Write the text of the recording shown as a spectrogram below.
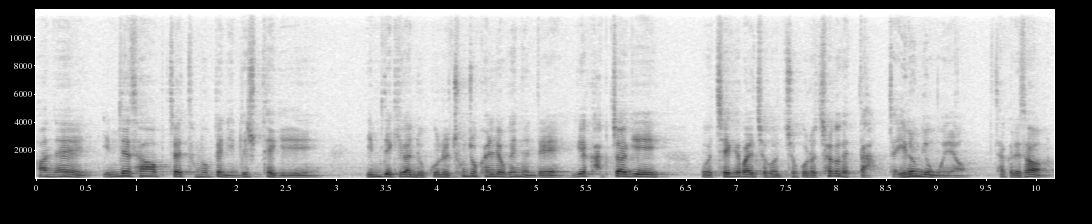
아, 네, 임대사업자에 등록된 임대주택이 임대기간 요건을 충족하려고 했는데 이게 갑자기 뭐 재개발 재건축으로 철거됐다. 자, 이런 경우에요. 자, 그래서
